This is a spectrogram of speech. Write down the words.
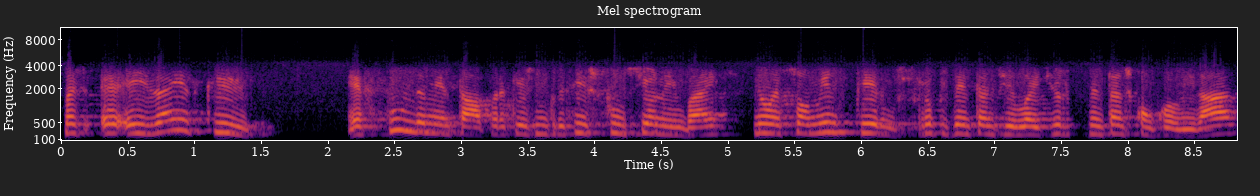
mas a ideia de que é fundamental para que as democracias funcionem bem, não é somente termos representantes eleitos e representantes com qualidade,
